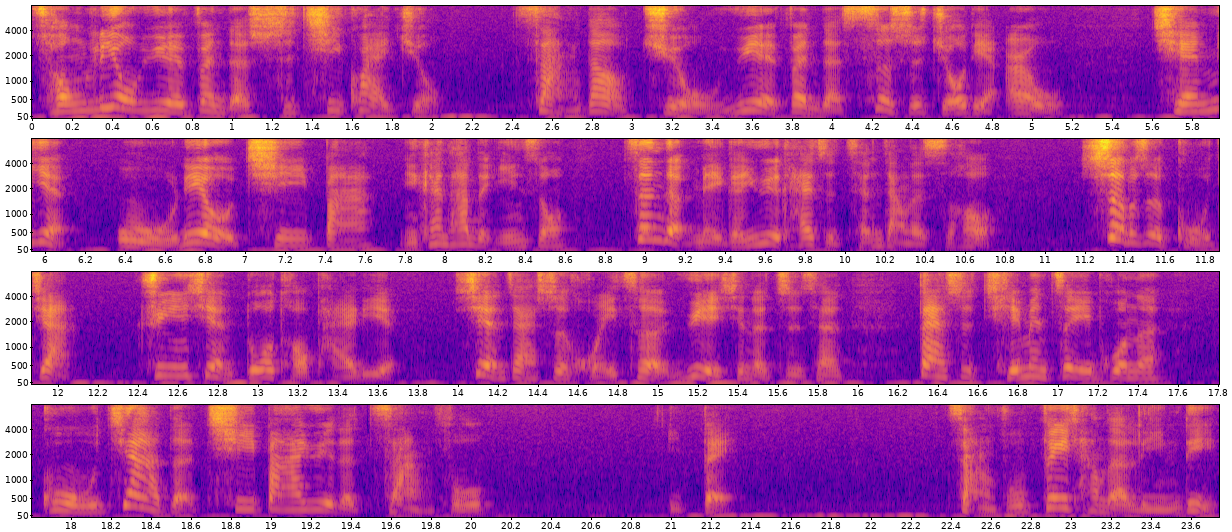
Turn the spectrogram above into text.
从六月份的十七块九涨到九月份的四十九点二五，前面五六七八，你看它的营收真的每个月开始成长的时候，是不是股价均线多头排列？现在是回测月线的支撑，但是前面这一波呢，股价的七八月的涨幅。一倍，涨幅非常的凌厉。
